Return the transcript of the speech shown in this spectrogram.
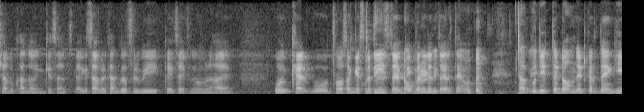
शाहरुख खान और इनके साथ। आई गेस आमिर खान को फिर भी कई सारी फ़िल्मों में रहा है। वो खैर वो थोड़ा सा गेस्ट अपीयरेंस टाइप कर लेते हैं। हाँ खुद ही इतने डोमिनेट करते हैं कि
